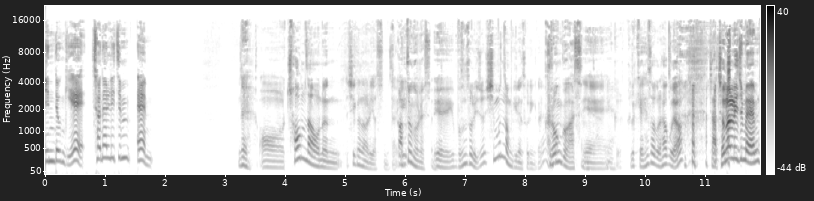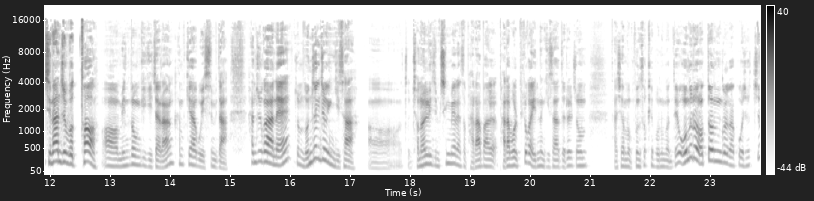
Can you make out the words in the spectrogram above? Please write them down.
민동기의 저널리즘 M. 네, 어, 처음 나오는 시그널이었습니다. 깜짝 놀랐습니다. 예, 이게 무슨 소리죠? 신문 넘기는 소리인가요? 그런 것 같습니다. 예, 예. 그- 그렇게 해석을 하고요. 자, 저널리즘 M 지난주부터 어, 민동기 기자랑 함께하고 있습니다. 한 주간에 좀 논쟁적인 기사, 어, 좀 저널리즘 측면에서 바라볼, 바라볼 필요가 있는 기사들을 좀 다시 한번 분석해 보는 건데요. 오늘은 어떤 걸 갖고 오셨죠?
